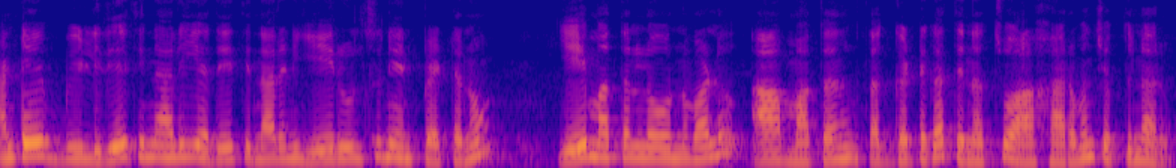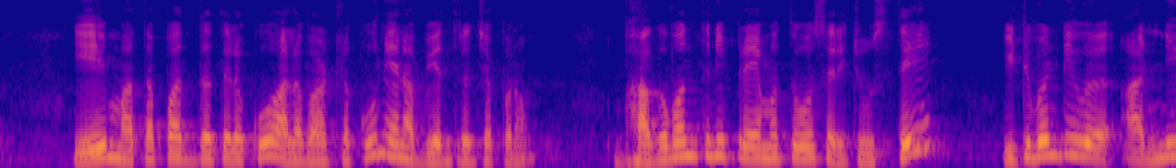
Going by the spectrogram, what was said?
అంటే వీళ్ళు ఇదే తినాలి అదే తినాలని ఏ రూల్స్ నేను పెట్టను? ఏ మతంలో ఉన్నవాళ్ళు ఆ మతం తగ్గట్టుగా తినచ్చు ఆహారం అని చెప్తున్నారు. ఏ మత పద్ధతులకు అలవాట్లకు నేను అభ్యంతరం చెప్పను. భగవంతుని ప్రేమతో సరిచూస్తే ఇటువంటి అన్నీ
